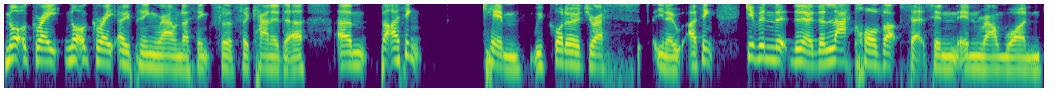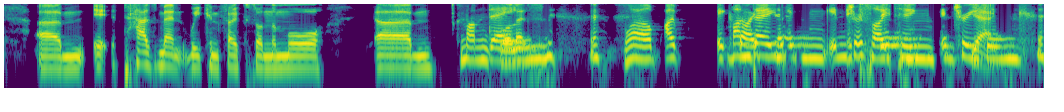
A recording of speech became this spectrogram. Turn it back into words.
not a great not a great opening round I think for for Canada. Um, but I think Kim, we've got to address, you know, I think given the, you know, the lack of upsets in, in round one, um, it has meant we can focus on the more, um, mundane. Well, well I, exciting, mundane, interesting, exciting, intriguing. Yeah.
